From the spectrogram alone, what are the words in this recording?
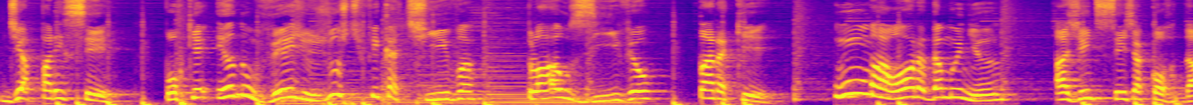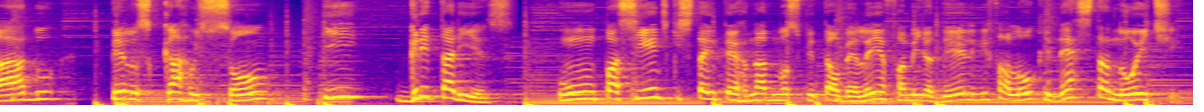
de aparecer, porque eu não vejo justificativa plausível para que uma hora da manhã a gente seja acordado pelos carros som e gritarias. Um paciente que está internado no Hospital Belém, a família dele, me falou que nesta noite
